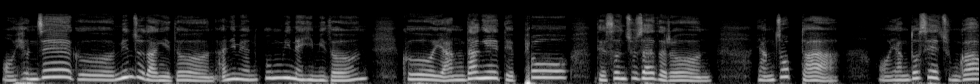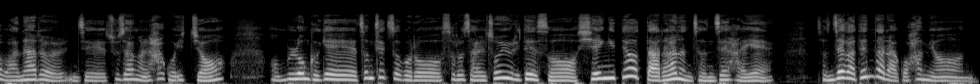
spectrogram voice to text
어, 현재 그 민주당이든 아니면 국민의힘이든 그 양당의 대표 대선 주자들은 양쪽 다 어, 양도세 중과 완화를 이제 주장을 하고 있죠. 어, 물론 그게 정책적으로 서로 잘 조율이 돼서 시행이 되었다라는 전제하에 전제가 된다라고 하면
